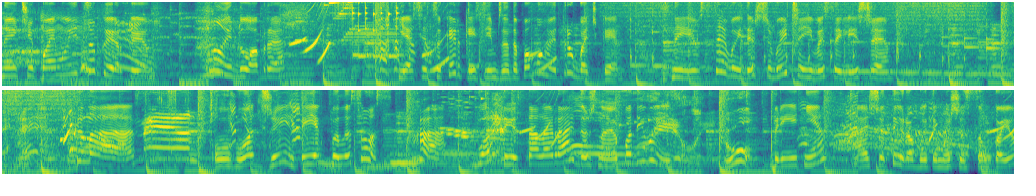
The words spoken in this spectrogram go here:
Не чіпай мої цукерки. Ну і добре. Я всі цукерки з'їм за допомогою трубочки. З нею все вийде швидше і веселіше. Клас! Ого, Джейн, ти як пилосос. Ха! Ти стала райдужною, подивись. Брітні, а що ти робитимеш із сумкою?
